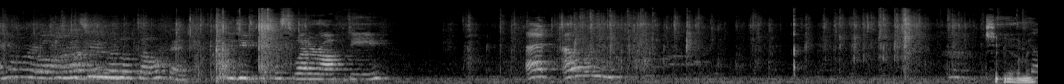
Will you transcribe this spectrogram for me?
I don't want to That's your little dolphin. Did you get the sweater off, Dee? I, I want to. Is it yummy? So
